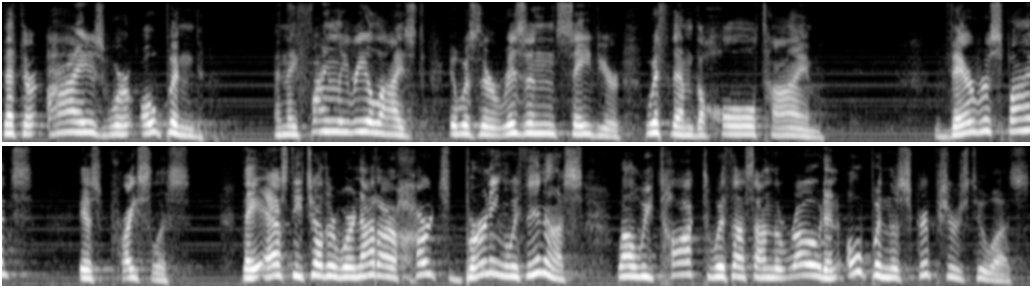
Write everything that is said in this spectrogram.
that their eyes were opened and they finally realized it was their risen Savior with them the whole time. Their response is priceless. They asked each other, Were not our hearts burning within us while we talked with us on the road and opened the scriptures to us?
